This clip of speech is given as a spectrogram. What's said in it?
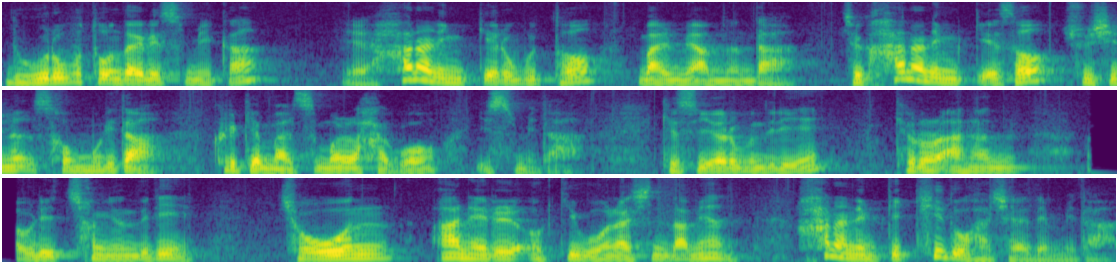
누구로부터 온다 그랬습니까? 예, 하나님께로부터 말미암는다. 즉 하나님께서 주시는 선물이다. 그렇게 말씀을 하고 있습니다. 그래서 여러분들이 결혼 안 한 우리 청년들이 좋은 아내를 얻기 원하신다면 하나님께 기도하셔야 됩니다.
